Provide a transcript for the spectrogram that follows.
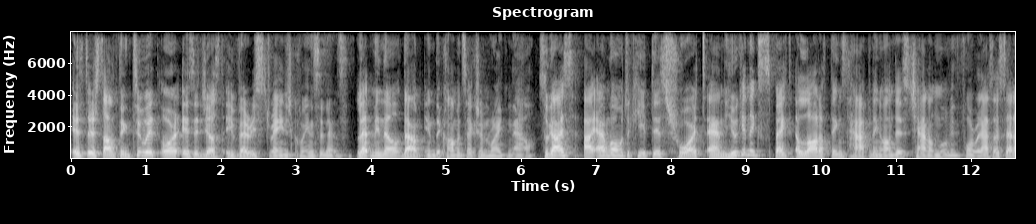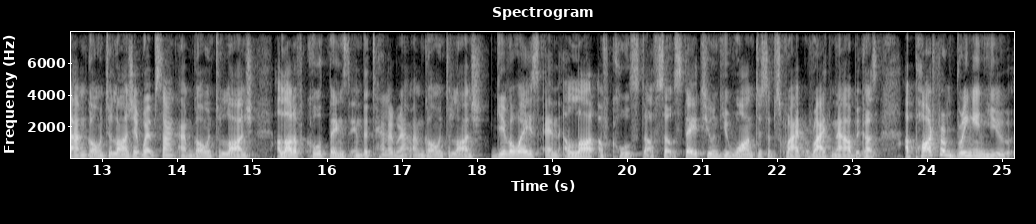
Is there something to it or is it just a very strange coincidence? Let me know down in the comment section right now. So guys, I am going to keep this short and you can expect a lot of things happening on this channel moving forward. As I said, I'm going to launch a website. I'm going to launch a lot of cool things in the Telegram. I'm going to launch giveaways and a lot of cool stuff. So stay tuned. You want to subscribe right now because apart from bringing you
